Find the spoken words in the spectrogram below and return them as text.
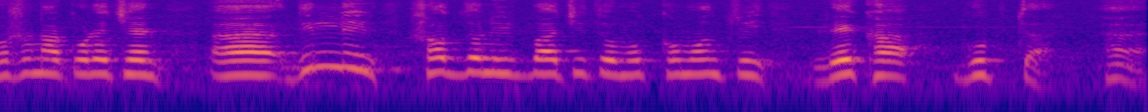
ঘোষণা করেছেন দিল্লির সদ্য নির্বাচিত মুখ্যমন্ত্রী রেখা গুপ্তা। হ্যাঁ।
